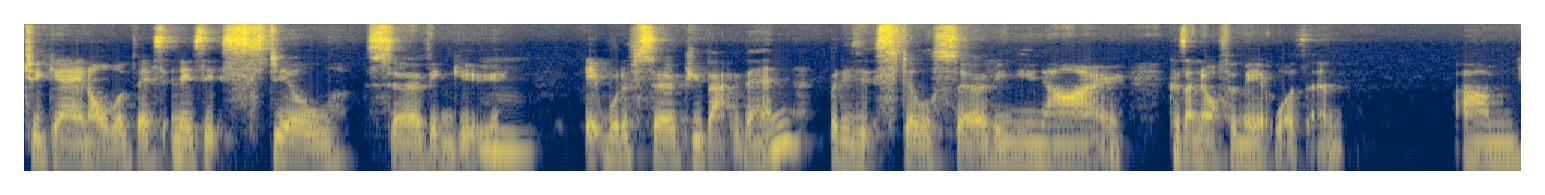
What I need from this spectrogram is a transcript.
to gain all of this and is it still serving you? Mm. It would have served you back then, but is it still serving you now? Because I know for me it wasn't. Um,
